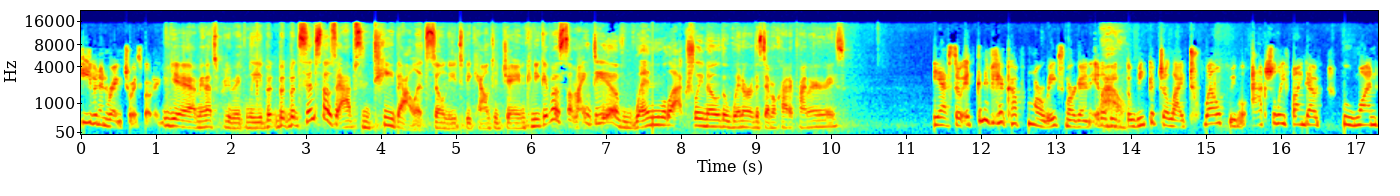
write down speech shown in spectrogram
even in ranked choice voting. Yeah, I mean that's a pretty big lead. But but but since those absentee ballots still need to be counted, Jane, can you give us some idea of when we'll actually know the winner of this Democratic primary race? Yeah, so it's going to be a couple more weeks, Morgan. It'll wow. be the week of July 12th. We will actually find out who won.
